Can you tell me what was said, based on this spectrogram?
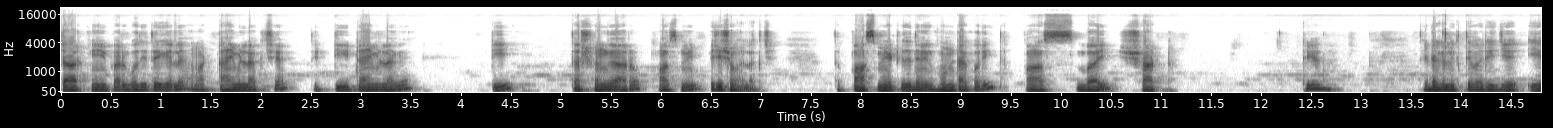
চার কিমি পার গতিতে গেলে আমার টাইম লাগছে টি টাইম লাগে টি তার সঙ্গে আরও পাঁচ মিনিট বেশি সময় লাগছে। তো পাঁচ মিনিটকে যদি আমি ঘণ্টা করি, তো পাঁচ বাই ষাট, ঠিক আছে? এটাকে লিখতে পারি যে a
